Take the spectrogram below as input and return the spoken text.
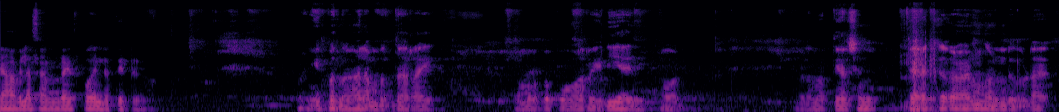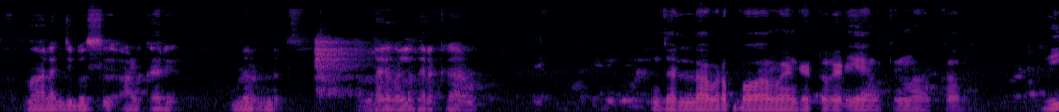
രാവിലെ സൺറൈസ് പോയിന്റ് എത്തിയിട്ട് ഇപ്പോൾ നാലമ്പത്താറായി. നമ്മളിപ്പോൾ പോകാൻ റെഡിയായി നിൽക്കുവാണ് ഇവിടെ നിന്ന് അത്യാവശ്യം തിരക്ക് കാണുന്നുണ്ട്. ഇവിടെ നാലഞ്ച് ബസ് ആൾക്കാർ ഇവിടെ ഉണ്ട്. എന്തായാലും നല്ല തിരക്ക് കാണും. ഇതെല്ലാം അവിടെ പോകാൻ വേണ്ടിയിട്ട് റെഡിയായി നിൽക്കുന്ന ആൾക്കാർ ഈ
